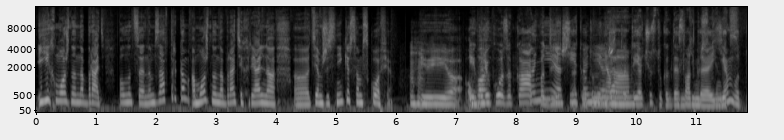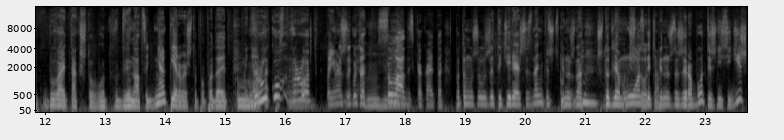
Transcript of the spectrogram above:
И их можно набрать полноценным завтраком, а можно набрать их реально э, тем же сникерсом с кофе. И, И вас- глюкоза как Конечно, подлетит. Вот у меня конечно. вот это, я чувствую, когда я сладкое индекс. ем, вот бывает так, что вот в 12 дня первое, что попадает У меня в руку, в рот, понимаешь, какая-то сладость какая-то, потому что уже ты теряешь сознание, потому что тебе нужно что-то для Хоть мозга, что-то. тебе нужно же же не сидишь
